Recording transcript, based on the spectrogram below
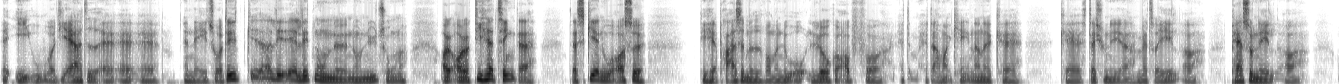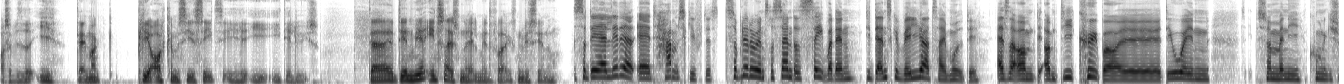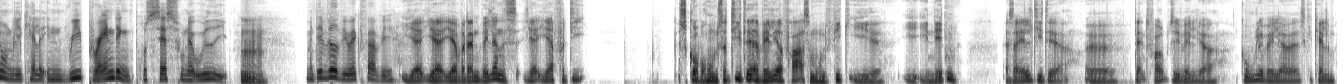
af EU og et hjertet af, af, af, af NATO. Og det er lidt, er lidt nogle, øh, nogle nye toner. Og, og de her ting, der, der sker nu også, det her pressemøde, hvor man nu lukker op for, at, at amerikanerne kan, kan stationere materiel og personel og, og så videre i Danmark, bliver også, kan man sige, set i, i, i det lys. Der, er- det er en mere international Mette Frederiksen, vi ser nu. Så det er lidt af af et hamskifte. Så bliver det jo interessant at se, hvordan de danske vælgere tager imod det. Altså om, om de køber, øh, det er jo en, som man i kommunikation ville kalde en rebranding-proces, hun er ude i. Mm. Men det ved vi jo ikke, før vi... Ja, ja, ja, hvordan vælgerne... Ja, ja, fordi skubber hun så de der vælgere fra, som hun fik i, øh, i, i 19? Altså alle de der øh, Dansk Folkeparti-vælgere, gule vælgere, hvad jeg skal kalde dem,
